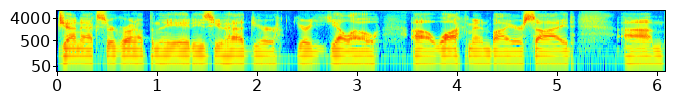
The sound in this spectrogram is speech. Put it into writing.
Gen Xer growing up in the 80s, you had your your yellow uh, Walkman by your side. Um,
